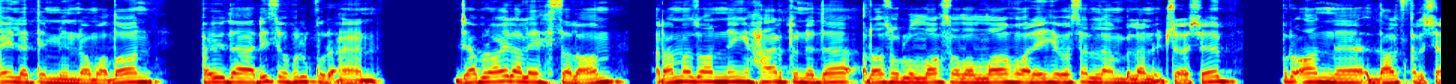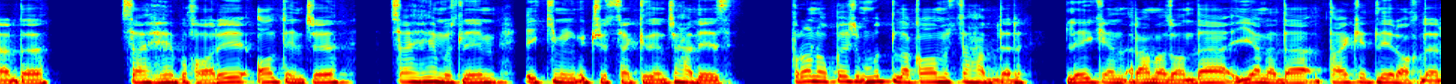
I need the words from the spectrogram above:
laylatin min Ramazon fayudarisuhu al-Qur'an." Jabroil alayhisalom Ramazonning har tunida Rasululloh sallallohu alayhi va sallam bilan uchrashib, Qur'onni dars qilishardi. Sahih Buxoriy 6-chi, Sahih Muslim 2308-hadis. Qur'on o'qish mutlaqo mustahabdir, lekin Ramazonda yanada ta'kidliroqdir.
